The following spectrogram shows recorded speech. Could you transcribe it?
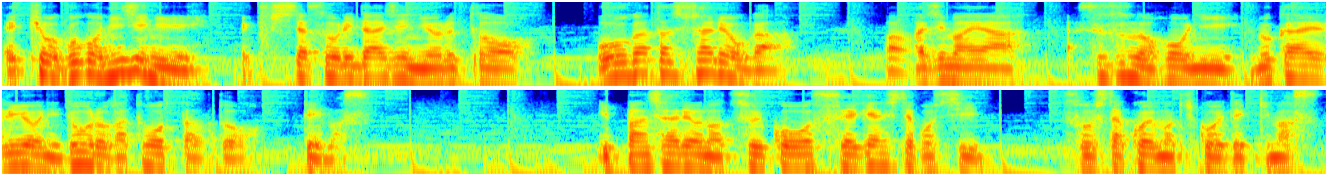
今日午後2時に岸田総理大臣によると大型車両が輪島や珠洲の方に向かえるように道路が通ったと言っています。一般車両の通行を制限してほしいそうした声も聞こえてきます。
